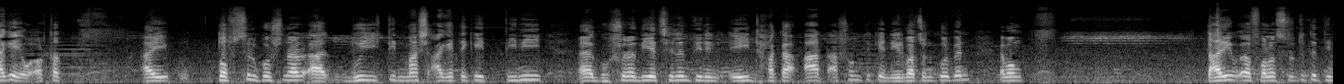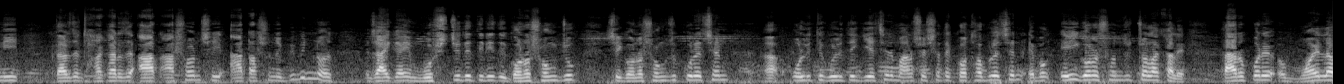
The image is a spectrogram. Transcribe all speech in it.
আগে, অর্থাৎ, এই তফসিল ঘোষণার দুই, তিন মাস আগে থেকে তিনি ঘোষণা দিয়েছিলেন, তিনি এই ঢাকা আট আসন থেকে নির্বাচন করবেন এবং তারই ফলশ্রুতিতে তিনি তার যে ঢাকার যে আট আসন, সেই আট আসনে বিভিন্ন জায়গায় মসজিদে তিনি গণসংযোগ, সেই গণসংযোগ করেছেন অলিতে গলিতে গিয়েছেন, মানুষের সাথে কথা বলেছেন এবং এই গণসংযোগ চলাকালে তার উপরে ময়লা,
